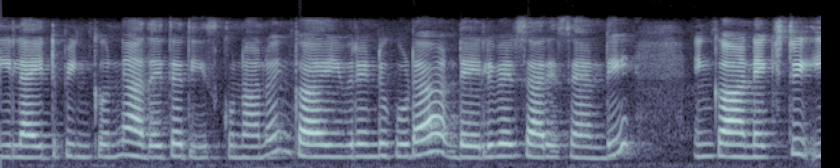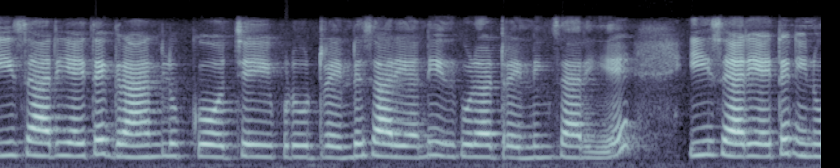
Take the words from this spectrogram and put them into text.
ఈ లైట్ పింక్ అదైతే తీసుకున్నాను. ఇంకా ఇవి రెండు కూడా డైలీ వేర్ శారీసే అండి. ఇంకా నెక్స్ట్ ఈ శారీ అయితే గ్రాండ్ లుక్ వచ్చే ఇప్పుడు ట్రెండ్ శారీ అండి. ఇది కూడా ట్రెండింగ్ శారీయే. ఈ శారీ అయితే నేను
